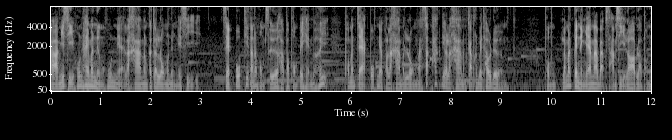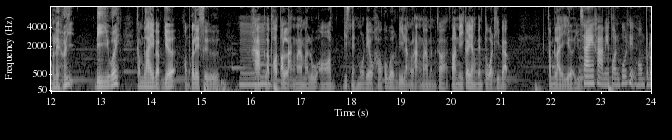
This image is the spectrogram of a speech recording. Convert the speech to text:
อ่ามี4หุ้นให้มา1หุ้นเนี่ยราคามันก็จะลงมา1ใน4 เสร็จปุ๊บที่ตอนนั้นผมซื้อครับเพราะผมไปเห็นว่าเฮ้ยพอมันแจกปุ๊บเนี่ยพอราคามันลงมาสักพักเดียวราคามันกลับขึ้นไปเท่าเดิม ผมแล้วมันเป็นอย่างเงี้ยมาแบบ3 4รอบแล้ว ผมก็เลยเฮ้ยดีเว้ยกำไรแบบเยอะ ผมก็เลยซื้ออืมครับแล้วพอตอนหลังมามารู้อ๋อ business model เขาก็ work ดีหลังๆมามันก็ตอนนี้ก็ยังเป็นตัวที่แบบ กำไรเยอะอยู่ ใช่ค่ะ มีคนพูดถึงโฮมโปร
